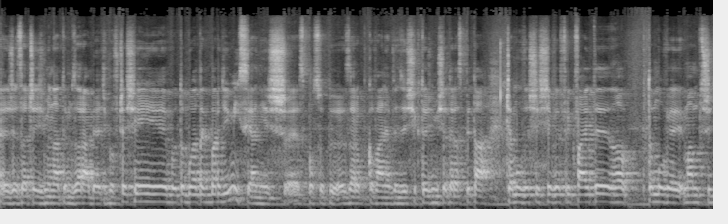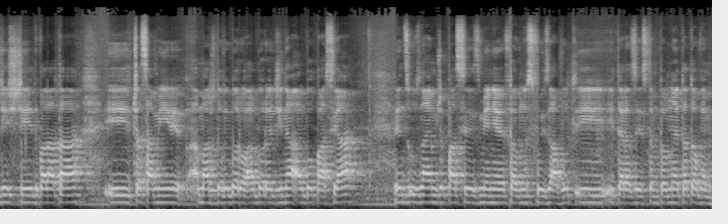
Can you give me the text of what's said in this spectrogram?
e, że zaczęliśmy na tym zarabiać, bo wcześniej bo to była tak bardziej misja niż e, sposób e, zarobkowania, więc jeśli ktoś mi się teraz pyta, czemu wyszliście we freak fighty, no to mówię, mam 32 lata i czasami masz do wyboru albo rodzina, albo pasja. Więc uznałem, że pasję zmienię w pełny swój zawód i, i teraz jestem pełnoetatowym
